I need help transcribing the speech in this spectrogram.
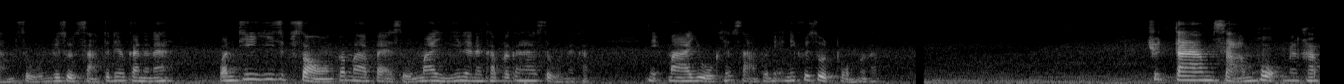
30 หรือสูตร3ตัวเดียวกันนะนะวันที่ 22 ก็มา 80 มาอย่างนี้เลยนะครับ แล้วก็ 50 นะครับเนี่ยมาอยู่แค่ 3 ตัวนี้ อันนี้คือสูตรผมนะครับ ชุดตาม 36 นะครับ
